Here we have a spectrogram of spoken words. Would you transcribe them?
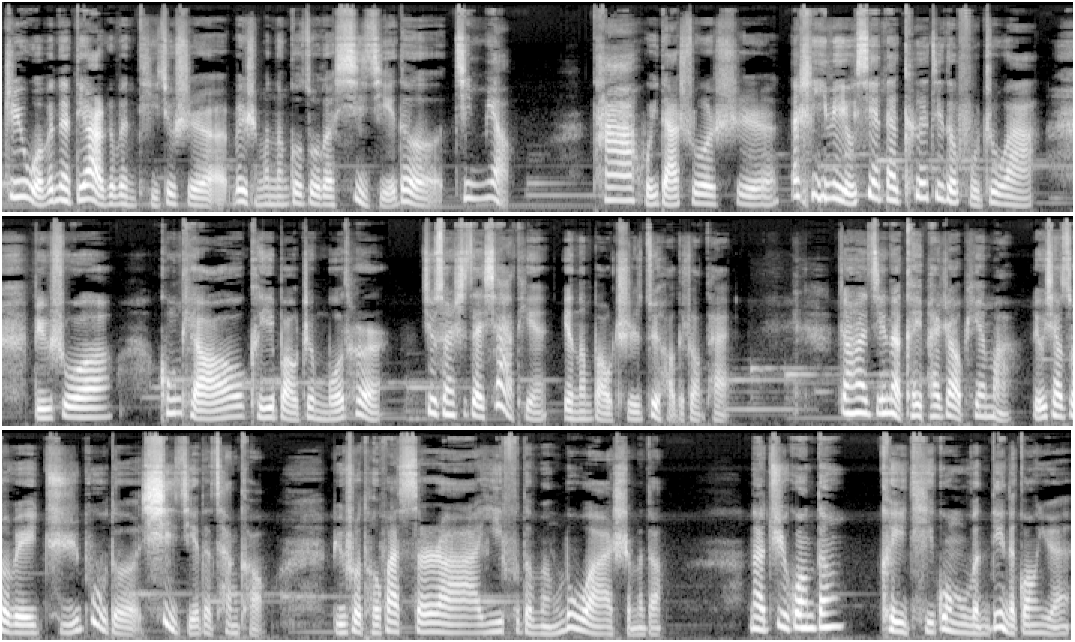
至于我问的第二个问题，就是为什么能够做到细节的精妙，他回答说是那是因为有现代科技的辅助啊，比如说空调可以保证模特儿就算是在夏天也能保持最好的状态。照相机呢可以拍照片嘛，留下作为局部的细节的参考，比如说头发丝儿啊、衣服的纹路啊什么的。那聚光灯可以提供稳定的光源，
